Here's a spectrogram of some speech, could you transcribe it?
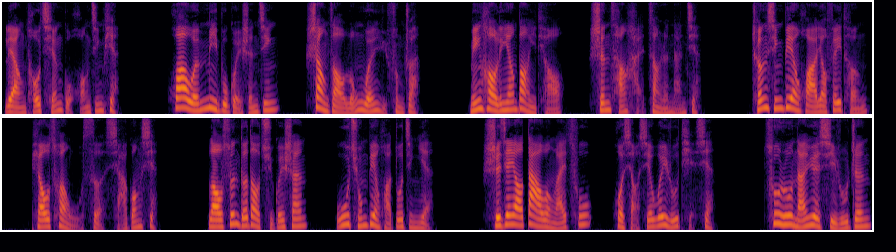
两头前裹黄金片，花纹密布鬼神经，上造龙纹与凤篆，名号羚羊棒一条，深藏海藏人难见。成形变化要飞腾，飘窜五色霞光现。老孙得道取归山，无穷变化多惊艳。时间要大瓮来粗，或小些微如铁线，粗如南岳，细如针，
